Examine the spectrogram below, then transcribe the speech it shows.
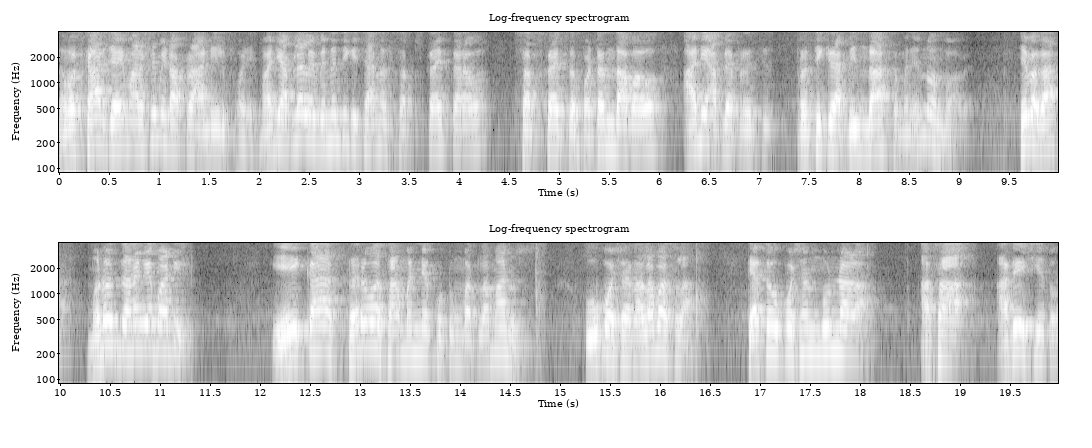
नमस्कार जय महाराष्ट्र. मी डॉक्टर अनिल फळे. माझी आपल्याला विनंती की चॅनल सबस्क्राईब करावं सबस्क्राईबचं बटन दाबावं आणि आपल्या प्रति प्रतिक्रिया बिनधास्तपणे नोंदवाव्या हे बघा मनोज जनांगे पाटील एका सर्वसामान्य कुटुंबातला माणूस उपोषणाला बसला त्याचं उपोषण गुंडाळा असा आदेश येतो.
